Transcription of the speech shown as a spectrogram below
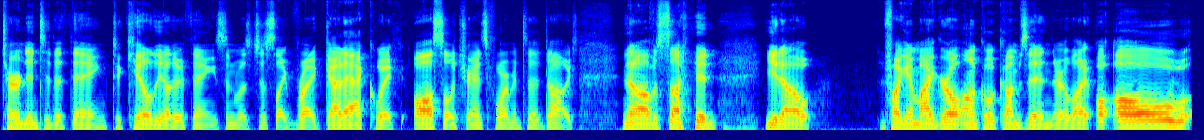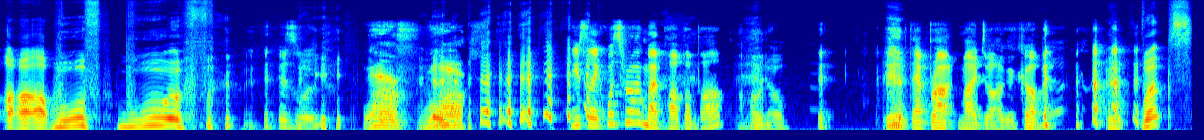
turned into the thing to kill the other things and was just like, right, gotta act quick, also transform into the dogs. And then all of a sudden, you know, fucking my girl uncle comes in, they're like, oh, oh, uh, woof, woof. Like, woof, woof. He's like, "What's wrong, my papa pup?" Oh no, that brought my dog a cup. Whoops.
